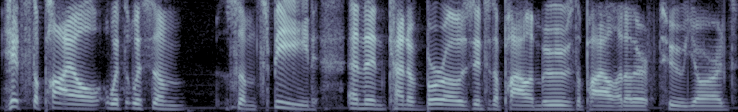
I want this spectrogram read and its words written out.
hits the pile with with some some speed and then kind of burrows into the pile and moves the pile another two yards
